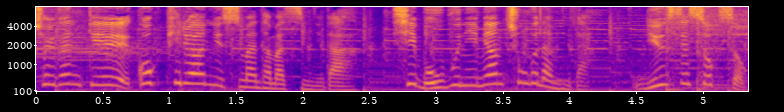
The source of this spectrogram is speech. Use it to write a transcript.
출근길 꼭 필요한 뉴스만 담았습니다. 15분이면 충분합니다. 뉴스 속속.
